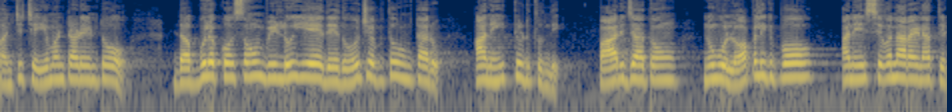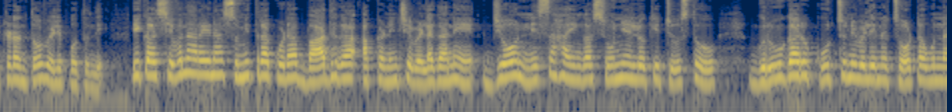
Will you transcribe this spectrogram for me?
మంచి చెయ్యమంటాడేంటో? డబ్బుల కోసం వీళ్ళు ఏదేదో చెబుతూ ఉంటారు అని తిడుతుంది. పారిజాతం నువ్వు లోపలికి పో అని శివనారాయణ తిట్టడంతో వెళ్ళిపోతుంది ఇక శివనారాయణ సుమిత్ర కూడా బాధగా అక్కడి నుంచి వెళ్ళగానే జో నిస్సహాయంగా శూన్యంలోకి చూస్తూ గురువుగారు కూర్చుని వెళ్ళిన చోట ఉన్న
